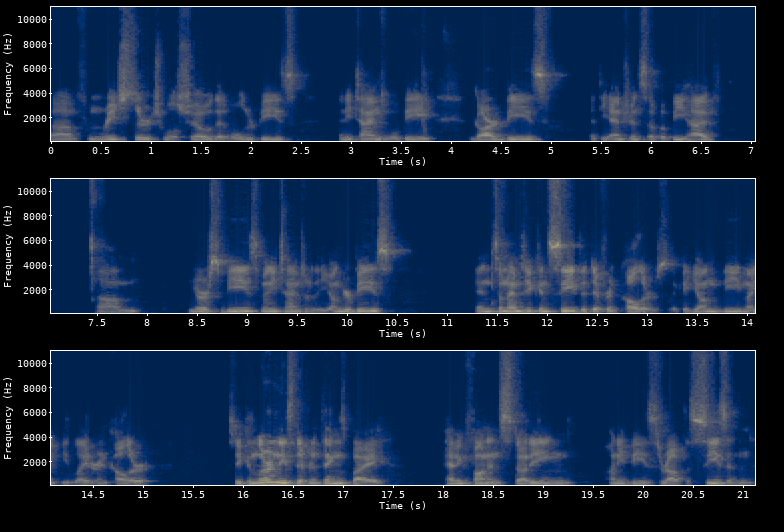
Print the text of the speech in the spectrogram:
uh, from research will show that older bees many times will be guard bees at the entrance of a beehive. Um, nurse bees many times are the younger bees. And sometimes you can see the different colors, like a young bee might be lighter in color. So you can learn these different things by having fun and studying honeybees throughout the season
